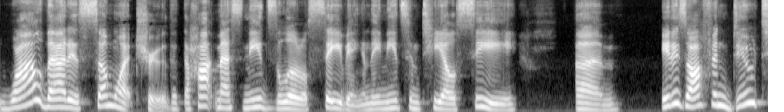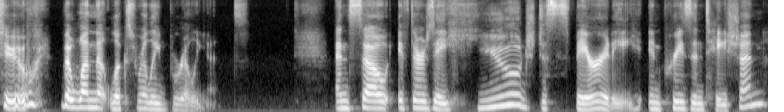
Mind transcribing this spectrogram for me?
while that is somewhat true that the hot mess needs a little saving and they need some tlc um, it is often due to the one that looks really brilliant and so if there's a huge disparity in presentation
